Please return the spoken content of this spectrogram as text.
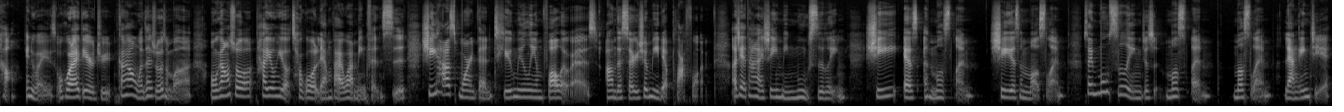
好，anyways，我回来第二句，刚刚我们在说什么？我们刚刚说她拥有超过两百万名粉丝，She has more than two million followers on the social media platform，而且她还是一名穆斯林，She is a Muslim，She is a Muslim，所以穆斯林就是 Muslim，Muslim，两音节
